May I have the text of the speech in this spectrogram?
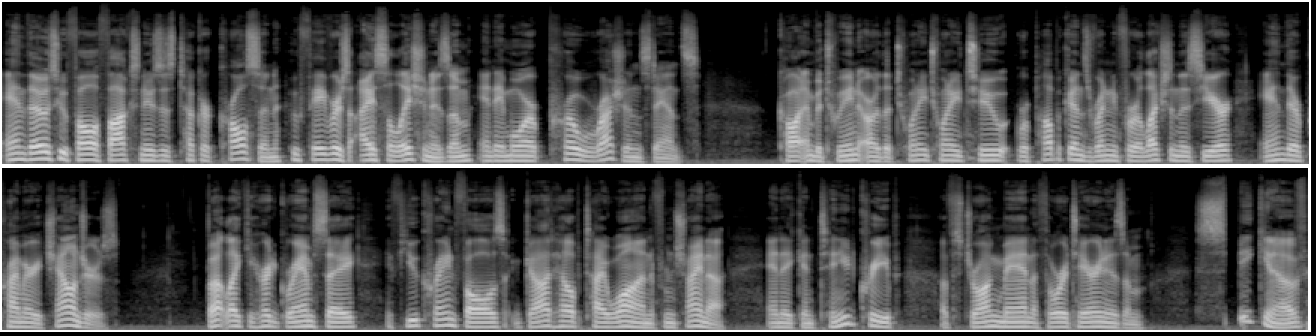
and those who follow Fox News' Tucker Carlson, who favors isolationism and a more pro Russian stance. Caught in between are the 2022 Republicans running for election this year and their primary challengers. But like you heard Graham say, if Ukraine falls, God help Taiwan from China, and a continued creep of strongman authoritarianism. Speaking of,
